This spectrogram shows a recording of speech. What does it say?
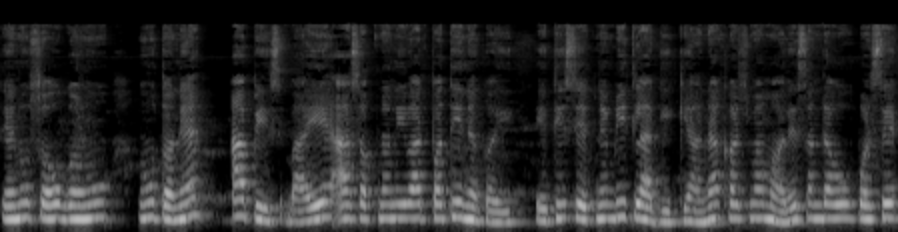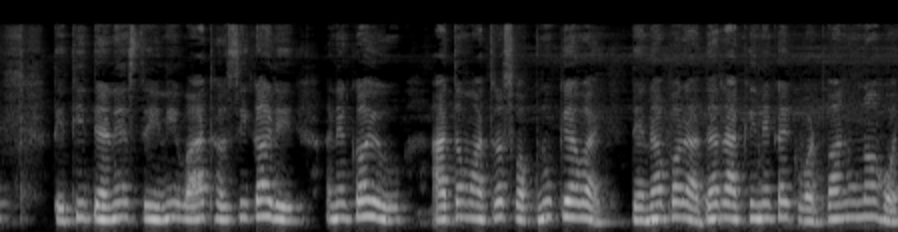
તેનું સૌ ગણું હું તને આપીશ. બાઈએ આ સ્વપ્નની વાત પતિને કહી. એથી શેઠને બીક લાગી કે આના ખર્ચમાં મારે સંડાવવું પડશે? તેથી તેણે સ્ત્રીની વાત હસી કાઢી અને કહ્યું, આ તો માત્ર સ્વપ્નું કહેવાય. તેના પર આધાર રાખીને કંઈક વળવાનું ન હોય.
